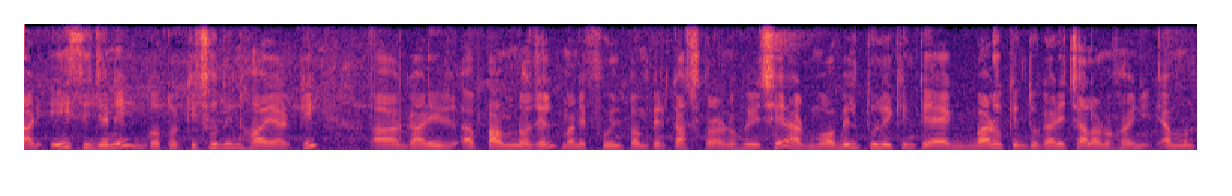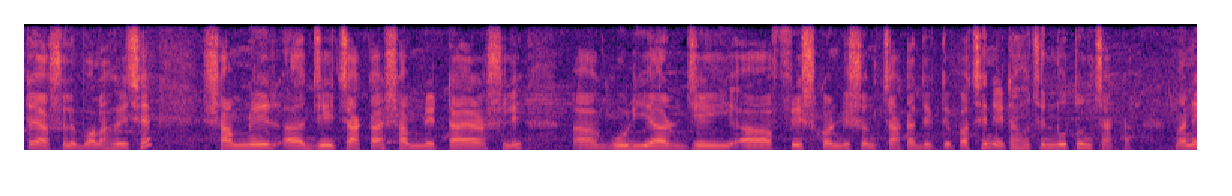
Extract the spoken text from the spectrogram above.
আর এই সিজনে গত কিছুদিন হয় আর কি গাড়ির পাম্প নজেল মানে ফুয়েল পাম্পের কাজ করানো হয়েছে। আর মোবিল তুলে কিন্তু একবারও কিন্তু গাড়ি চালানো হয়নি। এমনটাই আসলে বলা হয়েছে। সামনের যে চাকা, সামনের টায়ার আসলে গড়িয়ার যেই ফ্রেশ কন্ডিশন চাকা দেখতে পাচ্ছেন, এটা হচ্ছে নতুন চাকা। মানে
